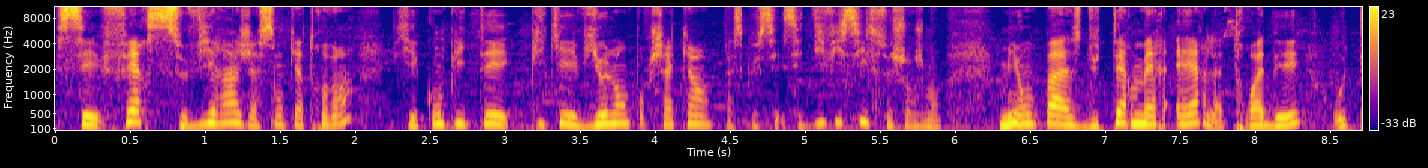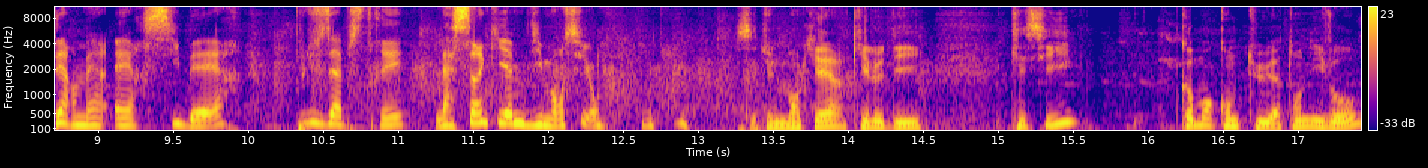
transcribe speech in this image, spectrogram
c'est faire ce virage à 180 qui est compliqué, compliqué et violent pour chacun parce que c'est difficile ce changement. Mais on passe du terme R, la 3D, au terme R cyber, plus abstrait, la cinquième dimension. C'est une banquière qui le dit. Kessie, comment comptes-tu à ton niveau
